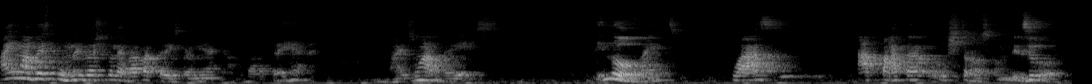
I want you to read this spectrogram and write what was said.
Aí uma vez por mês eu acho que eu levava três para minha casa, dava três reais. Mais uma vez, de novo, gente quase aparta os troços, como diz o outro.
